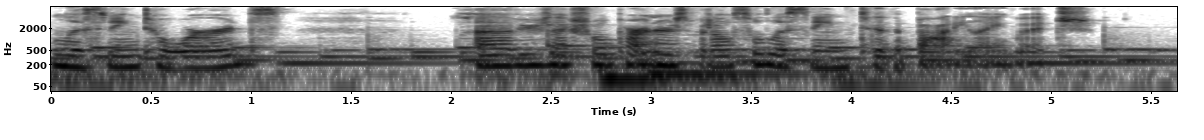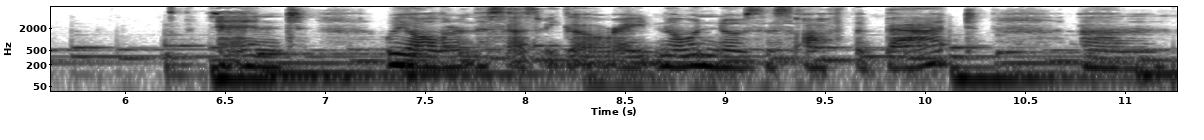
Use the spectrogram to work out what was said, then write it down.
listening to words of your sexual partners, but also listening to the body language. And we all learn this as we go, right? No one knows this off the bat. Um,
